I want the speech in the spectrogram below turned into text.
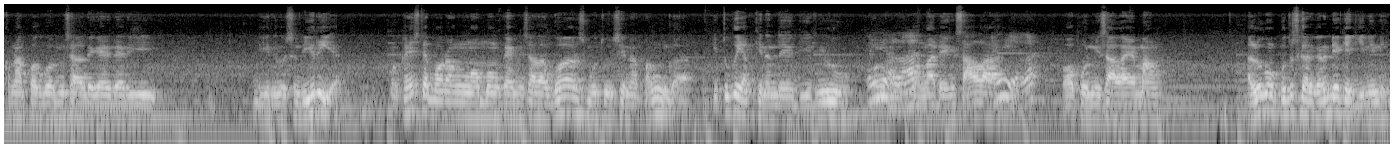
kenapa gue misalnya dari, dari diri lu sendiri ya? Makanya setiap orang ngomong kayak misalnya gue harus mutusin apa enggak itu keyakinan dari diri lu. Oh, iyalah. nggak ada yang salah. Oh iyalah. Walaupun misalnya emang lu mau putus gara-gara dia kayak gini nih.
